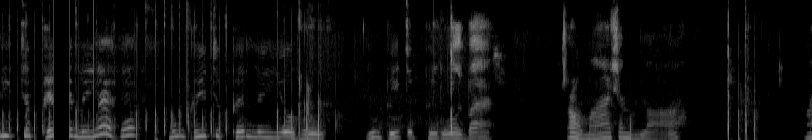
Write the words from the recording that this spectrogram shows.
พีจะเพนเลยเยอะลุงพีจะเพนเลยเยอะลุงพีจะเพนโอ้ยบ้าอ้าวมาฉันเหรอ มา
